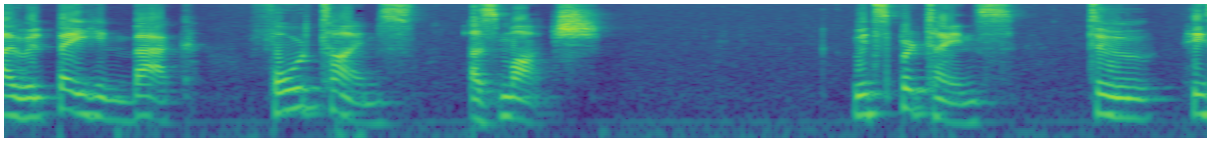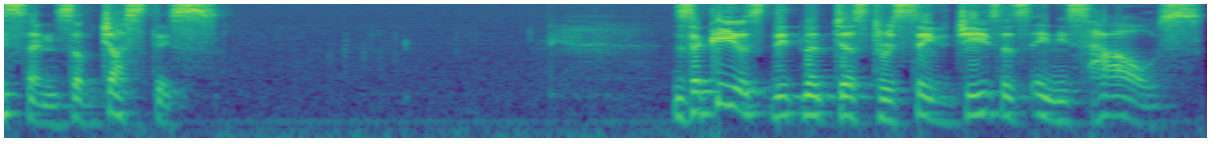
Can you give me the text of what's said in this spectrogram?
I will pay him back four times as much, which pertains to his sense of justice. Zacchaeus did not just receive Jesus in his house,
